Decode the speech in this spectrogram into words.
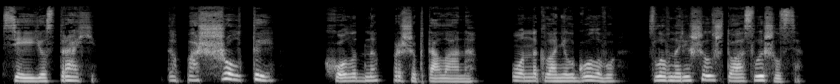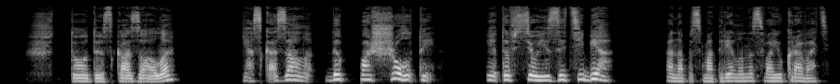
все ее страхи. «Да пошел ты!» — холодно прошептала она. Он наклонил голову, словно решил, что ослышался. «Что ты сказала?» «Я сказала, да пошел ты! Это все из-за тебя!» Она посмотрела на свою кровать.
